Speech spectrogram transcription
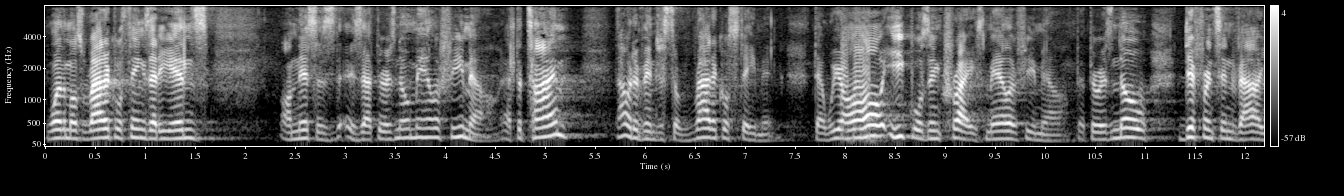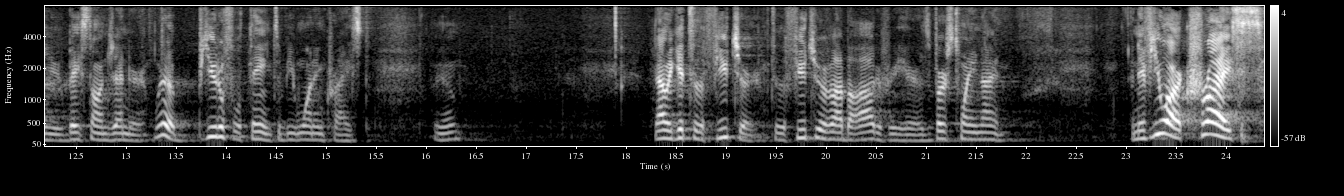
One of the most radical things that he ends on this is, is that there is no male or female. At the time, that would have been just a radical statement that we are all equals in Christ, male or female, that there is no difference in value based on gender. What a beautiful thing to be one in Christ. You know? Now we get to the future, to the future of our biography here. It's verse 29. And if you are Christ,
